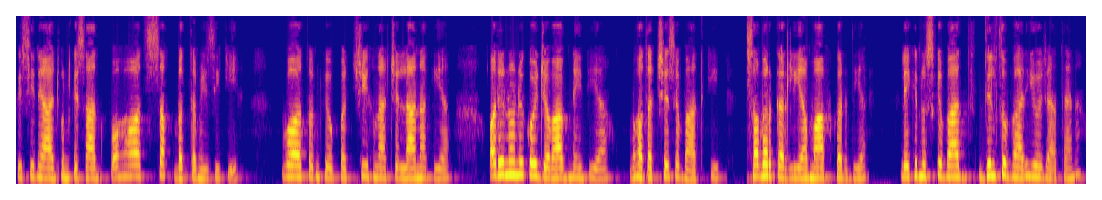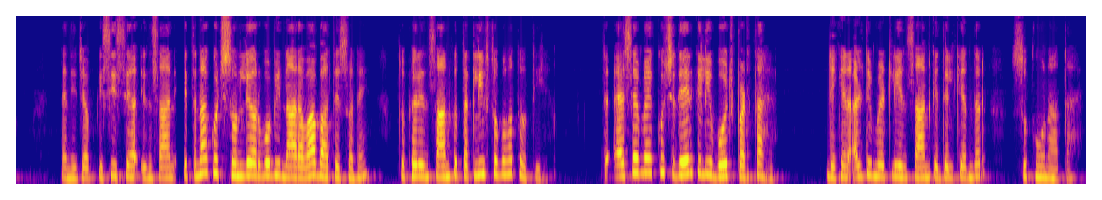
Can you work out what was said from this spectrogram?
کسی نے آج ان کے ساتھ بہت سخت بدتمیزی کی بہت ان کے اوپر چیخنا، چلانا کیا۔ اور انہوں نے کوئی جواب نہیں دیا۔ بہت اچھے سے بات کی، صبر کر لیا، معاف کر دیا۔ لیکن اس کے بعد دل تو بھاری ہو جاتا ہے نا۔ یعنی جب کسی سے انسان اتنا کچھ سن لے اور وہ بھی ناروا باتیں سنے تو پھر انسان کو تکلیف تو بہت ہوتی ہے۔ تو ایسے میں کچھ دیر کے لیے بوجھ پڑتا ہے، لیکن الٹیمیٹلی انسان کے دل کے اندر سکون آتا ہے۔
